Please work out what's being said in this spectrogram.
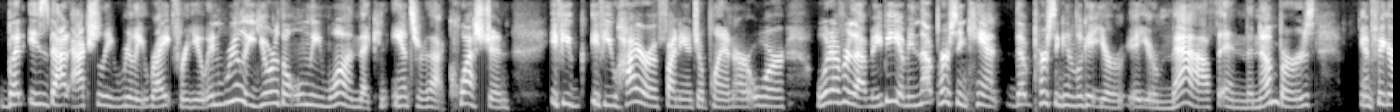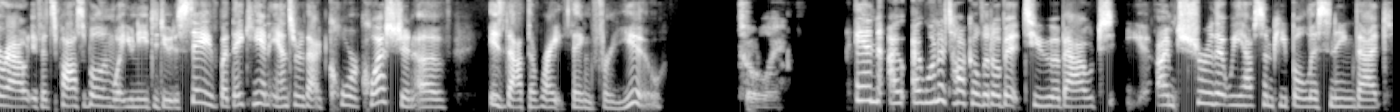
but is that actually really right for you? And really you're the only one that can answer that question. If you if you hire a financial planner or whatever that may be i mean that person can't that person can look at your at your math and the numbers and figure out if it's possible and what you need to do to save but they can't answer that core question of is that the right thing for you? Totally. And I, I want to talk a little bit too about i'm sure that we have some people listening that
